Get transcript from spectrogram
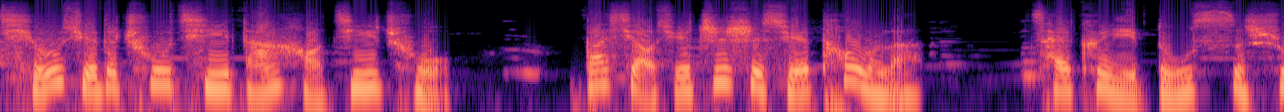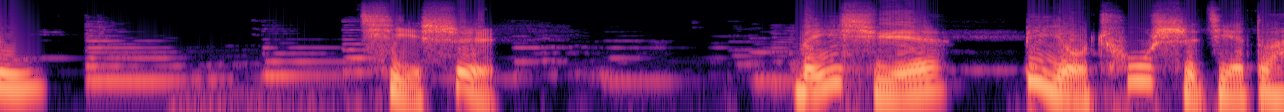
求学的初期打好基础，把小学知识学透了，才可以读四书。启示：为学必有初始阶段，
